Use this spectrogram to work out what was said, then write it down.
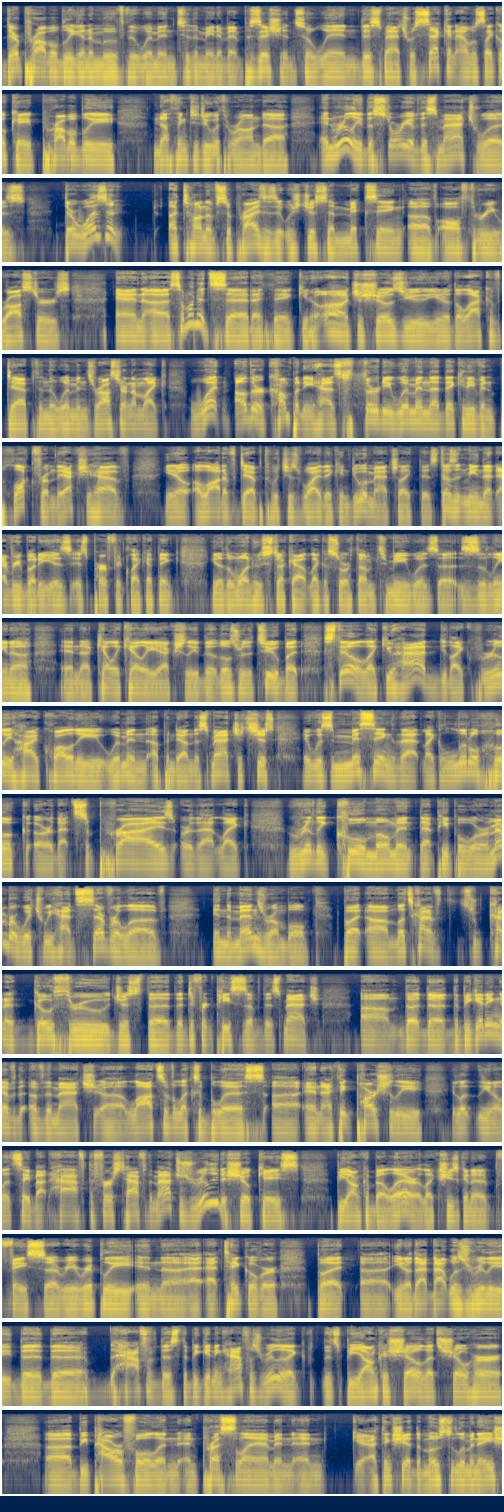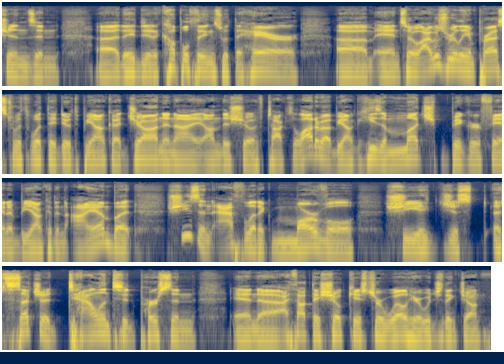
they're probably going to move the women to the main event position. So when this match was second, I was like, okay, probably nothing to do with Ronda. And really, the story of this match was there wasn't a ton of surprises. It was just a mixing of all three rosters. And uh, someone had said, I think, you know, oh, it just shows you, you know, the lack of depth in the women's roster. And I'm like, what other company has 30 women that they could even pluck from? They actually have, you know, a lot of depth, which is why they can do a match like this. Doesn't mean that everybody is is perfect. Like I think, you know, the one who stuck out like a sore thumb to me was uh, Zelina and uh, Kelly Kelly. Actually, Th- those were the two. But still, like you had like really high quality women up and down this match. It's just it was missing that like little hook or that surprise or that like really cool moment that people will remember, which we had several of in the men's rumble. But um, let's kind of kind of go through just the the different pieces of this match. Um, the the the beginning of the of the match, uh, lots of Alexa Bliss, uh, and I think partially, you know, let's say about half the first half of the match was really to showcase Bianca Belair. Like she's gonna face uh, Rhea Ripley in uh, at, at, Takeover, but uh, you know that that was really the, the, half of this. The beginning half was really like this Bianca show. Let's show her uh, be powerful and and press slam and and I think she had the most eliminations, and uh, they did a couple things with the hair. Um, and so I was really impressed with what they did with Bianca. John and I on this show have talked a lot about Bianca. He's a much bigger fan of Bianca than I am, but she's an athletic marvel. She just is such a talented person, and uh, I thought they showcased her well here. What'd you think, John?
